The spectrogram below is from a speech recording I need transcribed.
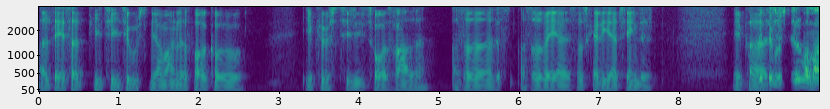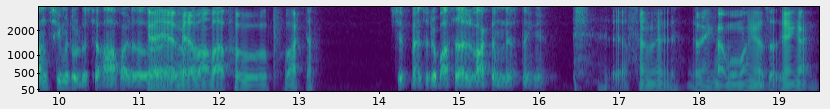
Og det er så de 10.000, jeg manglede for at gå i plus til de 32. Og så, og så ved jeg, så skal jeg lige have tjent lidt et par... Bestemmer du selv, hvor mange timer du har lyst til at arbejde? Eller, Ja, ja, eller- melder mig bare på, på vagter. Shit, man, så du har bare taget alle vagterne næsten egentlig. Ja, fandme, jeg ved ikke engang, hvor mange jeg har taget. Jeg har ikke engang,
